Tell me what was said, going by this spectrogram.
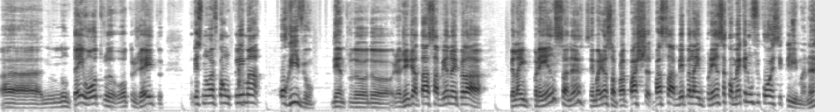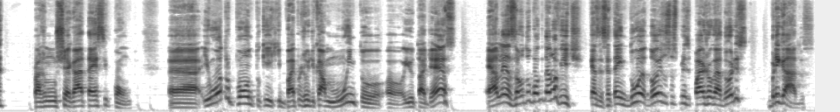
Uh, não tem outro, outro jeito, porque senão vai ficar um clima horrível dentro do. do... A gente já tá sabendo aí pela, pela imprensa, né? Você imagina só, para saber pela imprensa como é que não ficou esse clima, né? Para não chegar até esse ponto. Uh, e um outro ponto que, que vai prejudicar muito o Utah Jazz é a lesão do Bogdanovich. Quer dizer, você tem duas, dois dos seus principais jogadores brigados.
